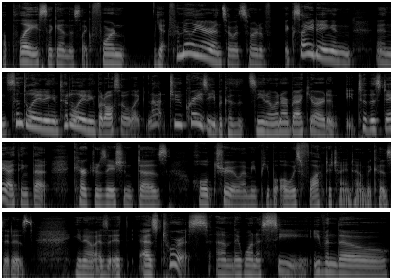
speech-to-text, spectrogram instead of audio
a place, again, this like foreign yet familiar. And so it's sort of exciting and, and scintillating and titillating, but also like not too crazy because it's, you know, in our backyard. And to this day, I think that characterization does hold true. I mean, people always flock to Chinatown because it is, you know, as it, as tourists, um, they want to see, even though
